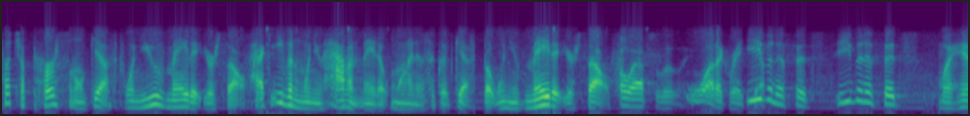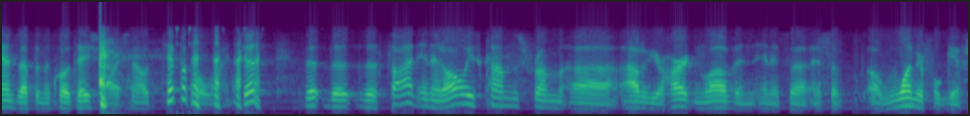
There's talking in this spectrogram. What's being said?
such a personal gift when you've made it yourself. Heck, even when you haven't made it, wine is a good gift. But when you've made it yourself, Oh, absolutely. what a great gift! Even if it's even if it's my hands up in the quotation marks now, typical wine. Just the the the thought, and it always comes from uh, out of your heart and love, and and it's a it's a, a wonderful gift.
